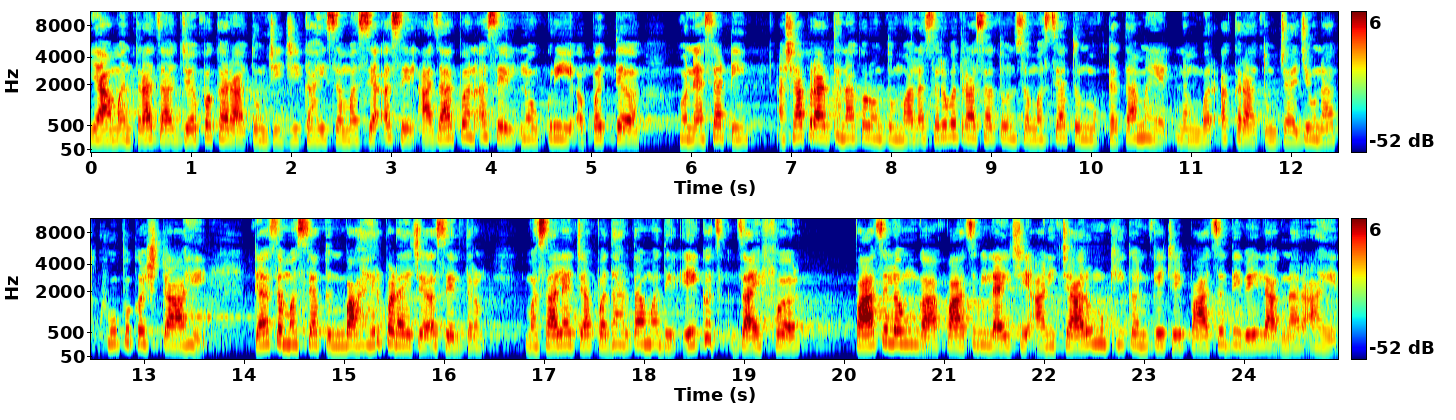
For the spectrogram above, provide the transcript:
या मंत्राचा जप करा. तुमची जी काही समस्या असेल आजारपण असेल नोकरी अपत्य होण्यासाठी अशा प्रार्थना करून तुम्हाला सर्व त्रासातून समस्यातून मुक्तता मिळेल. नंबर अकरा तुमच्या जीवनात खूप कष्ट आहे. त्या समस्यातून बाहेर पडायचे असेल तर मसाल्याच्या पदार्थामधील एकच जायफळ पाच लवंगा पाच विलायची आणि चारमुखी कणकेचे पाच दिवे लागणार आहेत.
